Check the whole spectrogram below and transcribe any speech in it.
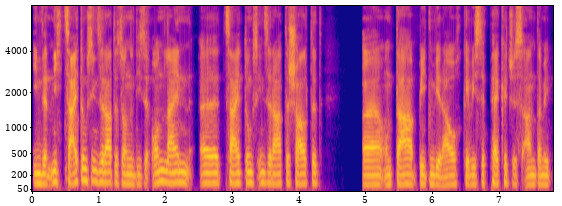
in der, nicht Zeitungsinserate, sondern diese Online-Zeitungsinserate äh, schaltet. Äh, und da bieten wir auch gewisse Packages an, damit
